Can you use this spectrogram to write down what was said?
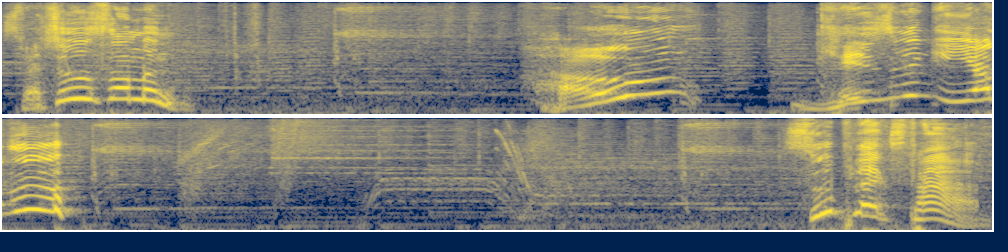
Special summon. Oh! Gizmek Suplex time.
